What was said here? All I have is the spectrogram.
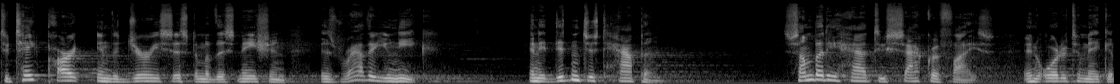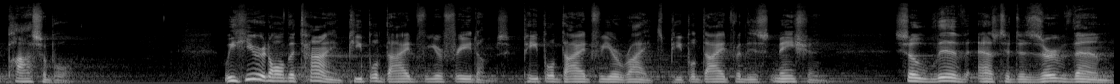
To take part in the jury system of this nation is rather unique. And it didn't just happen. Somebody had to sacrifice in order to make it possible. We hear it all the time. People died for your freedoms. People died for your rights. People died for this nation. So live as to deserve them.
